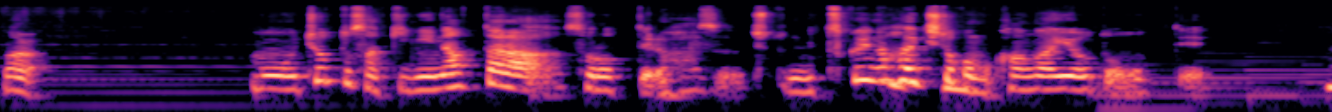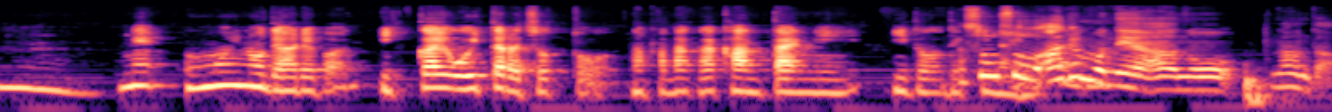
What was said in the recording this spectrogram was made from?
まあ、もうちょっと先になったら揃ってるはず。ちょっとね、机の配置とかも考えようと思って。うん。ね、重いのであれば、一回置いたらちょっとなかなか簡単に移動できない。そうそう、あ、でも。ね、あの、なんだ。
